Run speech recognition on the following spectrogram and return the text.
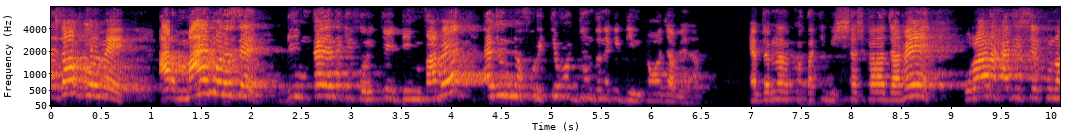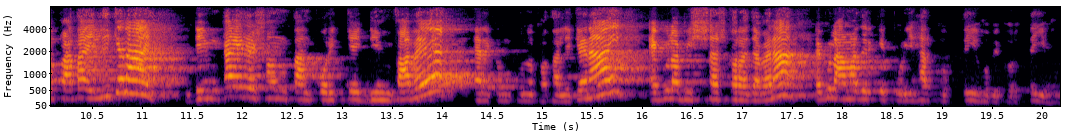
রেজাল্ট করবে। আর মায়ে বলেছে, ডিম খাইলে নাকি পরীক্ষায় ডিম পাবে? এজন্য পরীক্ষা পর্যন্ত নাকি ডিম খাওয়া যাবে না। এ ধরনের কথা কি বিশ্বাস করা যাবে? কোরআন হাদিসে কোনো পাতায় লিখে নাই? ডিম খাইলে সন্তান পরীক্ষায় ডিম পাবে? এরকম কোনো কথা লিখে নাই? এগুলা বিশ্বাস করা যাবে না। এগুলো আমাদেরকে পরিহার করতেই হবে করতেই হবে।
